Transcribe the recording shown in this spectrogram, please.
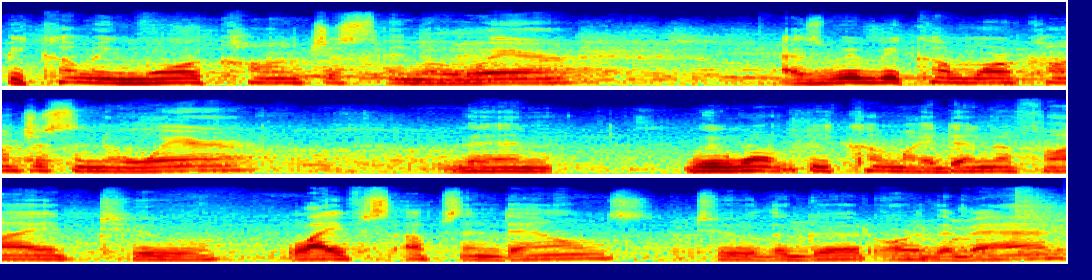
becoming more conscious and aware. As we become more conscious and aware, then we won't become identified to life's ups and downs, to the good or the bad,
